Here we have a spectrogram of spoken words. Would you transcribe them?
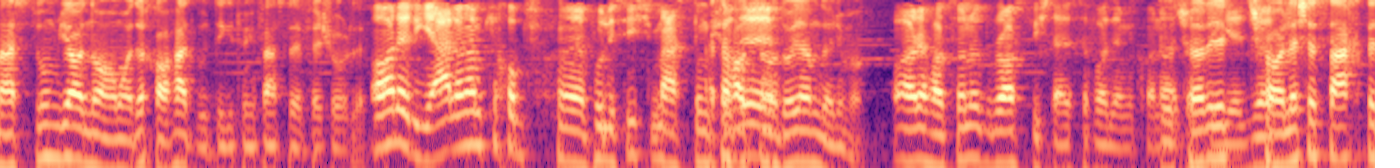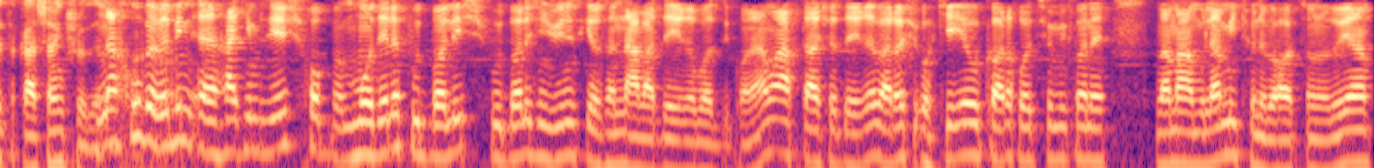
مصدوم یا ناآماده خواهد بود دیگه تو این فصل فشرده. آره دیگه الان هم که خب پلیسیش مصدوم شده. حتی دوی هم داریم آره هاتسون رو راست بیشتر استفاده می‌کنه دوچار یک چالش سخت قشنگ شده. نه خوبه. ببین حکیم زیش خب مدل فوتبالیش فوتبالش اینجوری نیست که مثلا 90 دقیقه بازی کنه. اما 70 80 دقیقه براش اوکیه و کار خودشو می‌کنه و معمولا می‌تونه به هاتسون هم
